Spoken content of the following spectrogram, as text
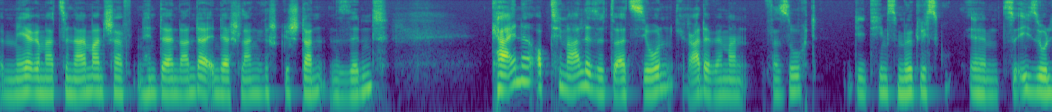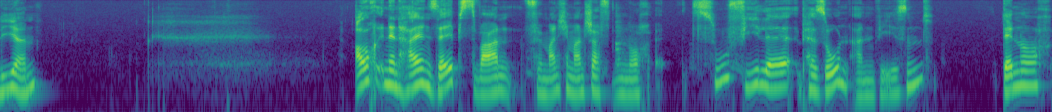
mehrere Nationalmannschaften hintereinander in der Schlange gestanden sind. Keine optimale Situation, gerade wenn man versucht, die Teams möglichst ähm, zu isolieren. Auch in den Hallen selbst waren für manche Mannschaften noch zu viele Personen anwesend. Dennoch,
